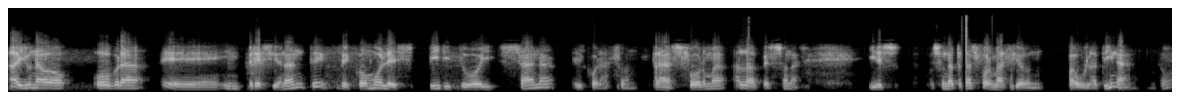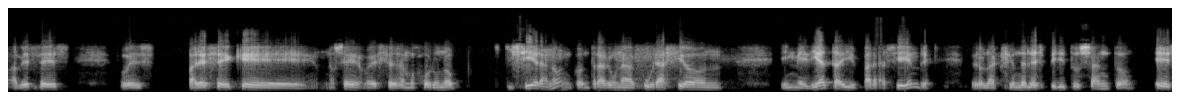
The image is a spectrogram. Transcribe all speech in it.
hay una obra eh, impresionante de cómo el espíritu hoy sana el corazón, transforma a la persona. Y es, es una transformación paulatina, ¿no? A veces, pues, parece que, no sé, a veces a lo mejor uno quisiera, ¿no? Encontrar una curación inmediata y para siempre, pero la acción del Espíritu Santo es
